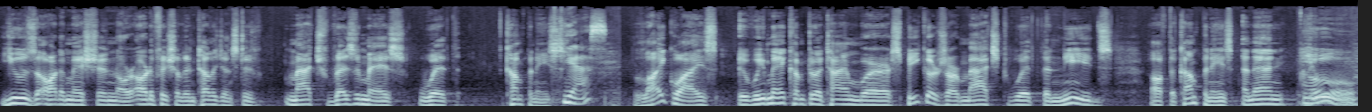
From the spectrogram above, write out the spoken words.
use automation or artificial intelligence to match resumes with companies. Yes. Likewise, we may come to a time where speakers are matched with the needs of the companies, and then you oh.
